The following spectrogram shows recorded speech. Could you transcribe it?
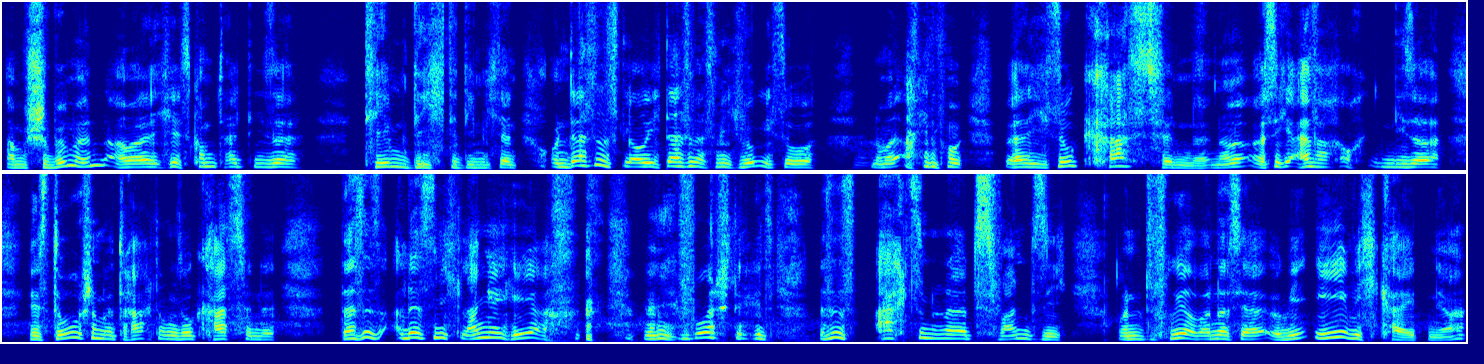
am Schwimmen, aber ich, es kommt halt diese Themendichte, die mich dann. Und das ist, glaube ich, das, was mich wirklich so nochmal ein Punkt, was ich so krass finde, ne? was ich einfach auch in dieser historischen Betrachtung so krass finde. Das ist alles nicht lange her. Wenn ihr vorstellt, das ist 1820 und früher waren das ja irgendwie Ewigkeiten, ja.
